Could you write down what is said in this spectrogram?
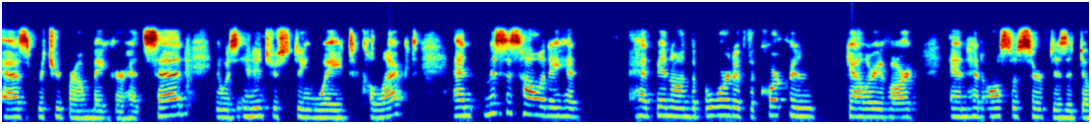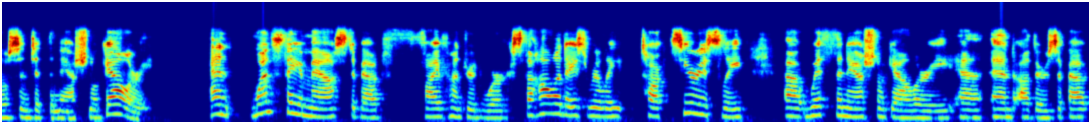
as Richard Brown Baker had said, it was an interesting way to collect. And Mrs. Holliday had had been on the board of the Corcoran Gallery of Art and had also served as a docent at the National Gallery. And once they amassed about 500 works, the Hollidays really talked seriously uh, with the National Gallery and, and others about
